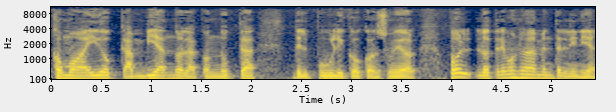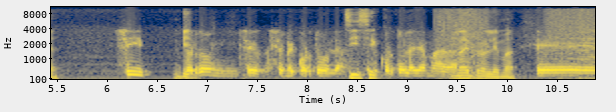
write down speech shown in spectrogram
cómo ha ido cambiando la conducta del público consumidor. Paul, lo tenemos nuevamente en línea. Sí, Bien. Perdón, se, se, me cortó la, sí, se, me cortó la llamada. No hay problema. Eh,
